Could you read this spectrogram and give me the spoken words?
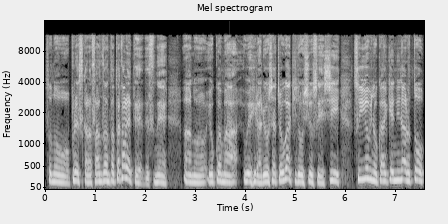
そのプレスから散々叩かれてですね、あの、横山上平両社長が軌道修正し、水曜日の会見になると、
